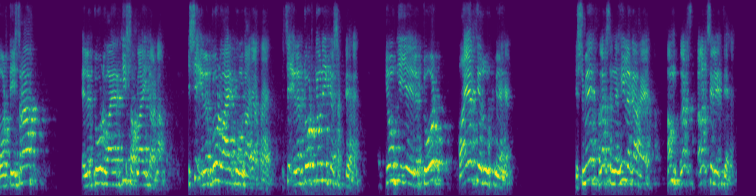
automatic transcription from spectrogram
और तीसरा इलेक्ट्रोड वायर की सप्लाई करना। इसे इलेक्ट्रोड वायर क्यों कहा जाता है? इसे इलेक्ट्रोड क्यों नहीं कर सकते हैं? क्योंकि ये इलेक्ट्रोड वायर के रूप में है। इसमें फ्लक्स नहीं लगा है। हम फ्लक्स अलग से लेते हैं।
